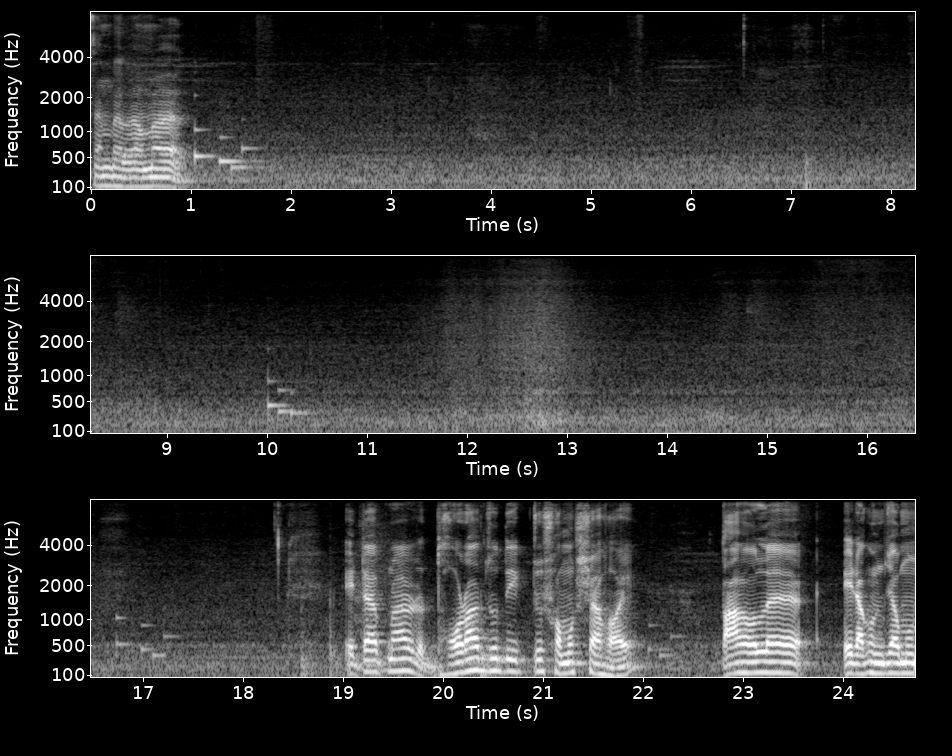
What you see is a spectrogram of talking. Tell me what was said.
সেমভাবে আমরা এটা আপনার ধরা যদি একটু সমস্যা হয়, তাহলে এরকম যেমন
